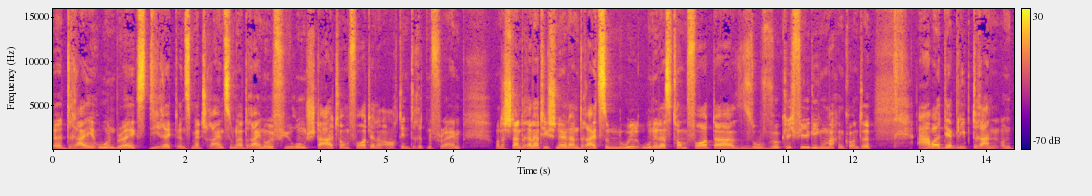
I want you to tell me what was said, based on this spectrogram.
äh, drei hohen Breaks direkt ins Match rein zu einer 3-0-Führung, stahl Tom Ford ja dann auch den dritten Frame und es stand relativ schnell dann 3 zu 0, ohne dass Tom Ford da so wirklich viel gegen machen konnte. Aber der blieb dran und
